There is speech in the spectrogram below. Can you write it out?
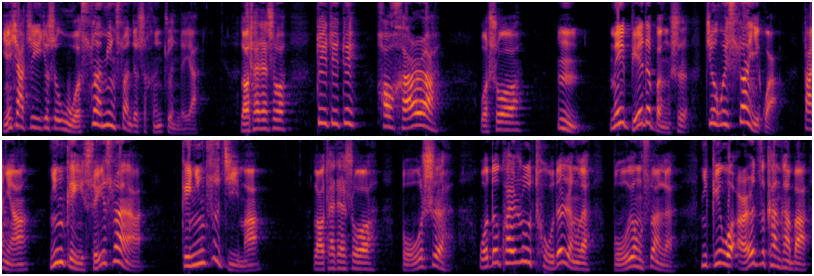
言下之意就是我算命算的是很准的呀。老太太说：“对对对，好孩儿啊。”我说：“嗯，没别的本事，就会算一卦。大娘，您给谁算啊？给您自己吗？”老太太说：“不是，我都快入土的人了，不用算了。你给我儿子看看吧，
